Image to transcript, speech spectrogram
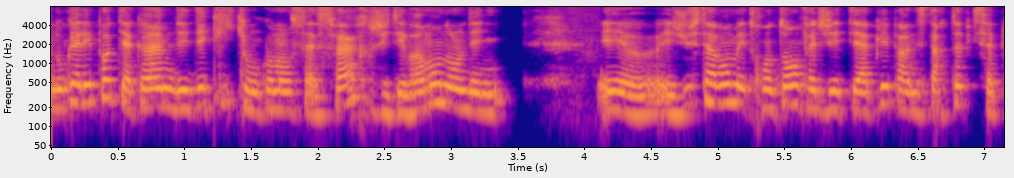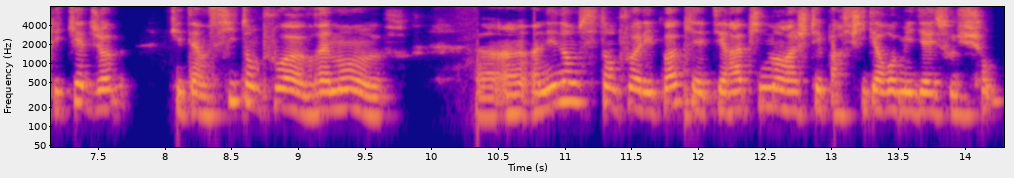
donc à l'époque, il y a quand même des déclics qui ont commencé à se faire. J'étais vraiment dans le déni. Et, euh, et, juste avant mes 30 ans, en fait, j'ai été appelée par une startup qui s'appelait Job, qui était un site emploi vraiment euh, un, énorme site emploi à l'époque, qui a été rapidement racheté par Figaro Média et Solutions,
